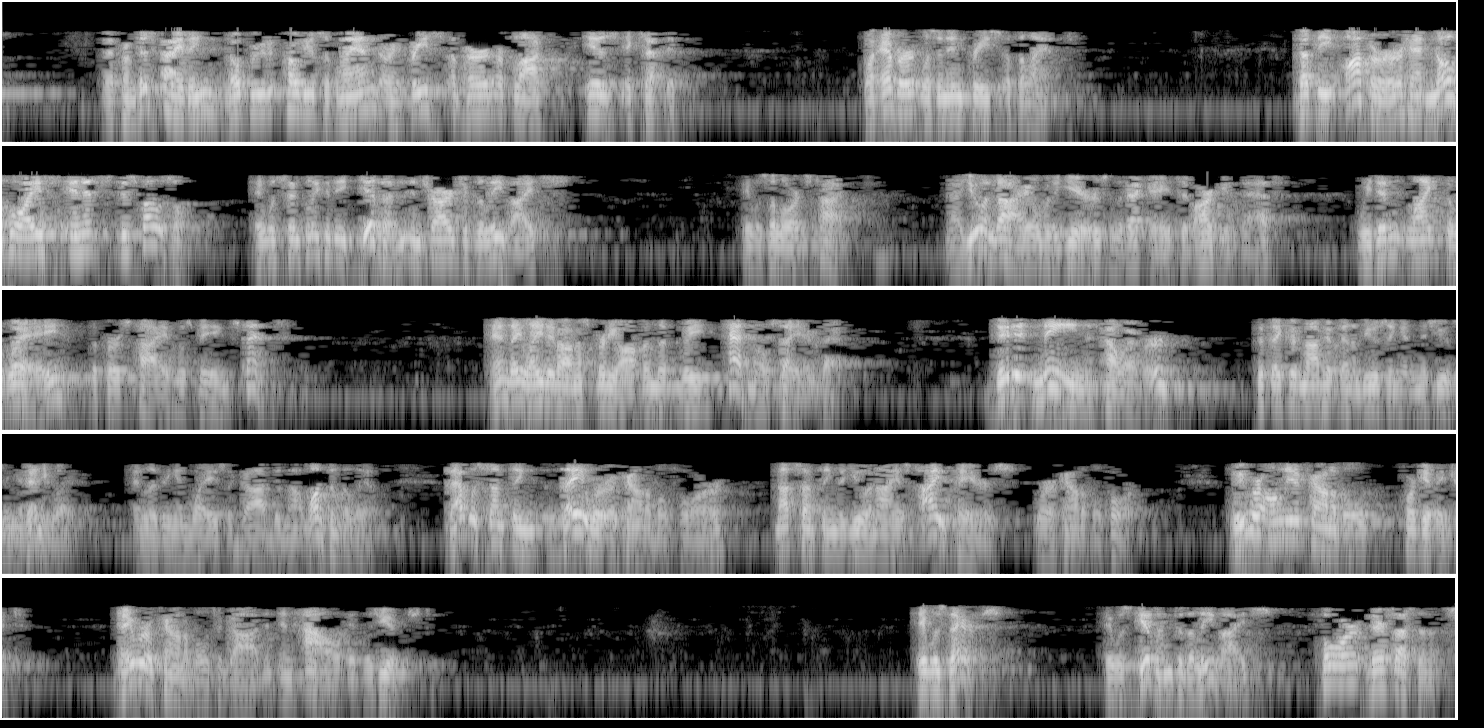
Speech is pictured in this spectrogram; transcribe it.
that from this tithing no produce of land or increase of herd or flock is accepted. Whatever was an increase of the land. That the offerer had no voice in its disposal. It was simply to be given in charge of the Levites. It was the Lord's tithe. Now you and I, over the years and the decades, have argued that. We didn't like the way the first tithe was being spent. And they laid it on us pretty often that we had no say in that. Did it mean, however, that they could not have been abusing it and misusing it anyway and living in ways that God did not want them to live? That was something they were accountable for, not something that you and I as tithe payers were accountable for. We were only accountable for giving it. They were accountable to God in how it was used. It was theirs. It was given to the Levites for their sustenance,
